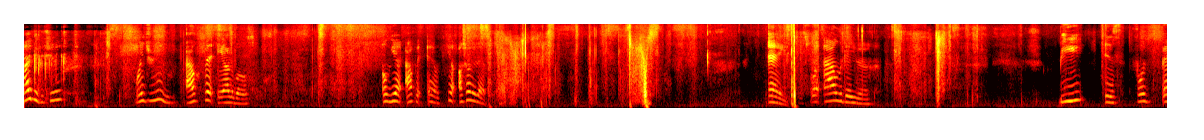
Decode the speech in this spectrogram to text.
Hi, Pikachu. What drew? Alphabet animals. Oh yeah, alphabet animals. Here, I'll show you that. A is for alligator. B is for bear.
